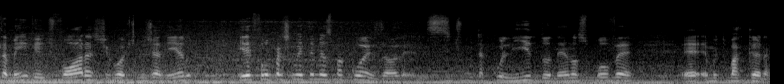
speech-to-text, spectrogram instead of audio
também veio de fora, chegou aqui em janeiro, e ele falou praticamente a mesma coisa. Olha, ele se sentiu muito acolhido, né? Nosso povo é, é, é muito bacana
